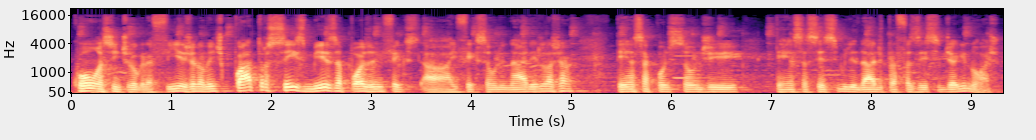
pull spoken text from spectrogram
com a cintilografia, geralmente 4 a 6 meses após a, infec a infecção urinária, ela já tem essa condição de tem essa sensibilidade para fazer esse diagnóstico.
